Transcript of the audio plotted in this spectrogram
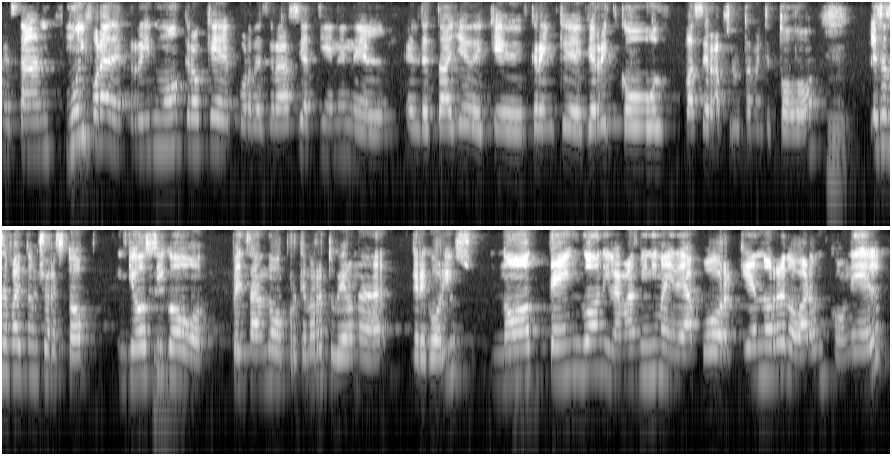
están muy fuera de ritmo. Creo que por desgracia tienen el, el, detalle de que creen que Garrett Cole va a hacer absolutamente todo. Mm. Les hace falta un shortstop. Yo sigo pensando por qué no retuvieron a Gregorius. No tengo ni la más mínima idea por qué no renovaron con él.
